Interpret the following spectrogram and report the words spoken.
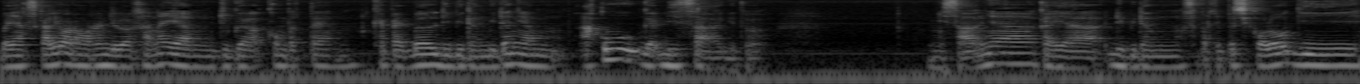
Banyak sekali orang-orang di luar sana yang juga kompeten capable di bidang-bidang yang aku nggak bisa gitu misalnya kayak di bidang seperti psikologi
